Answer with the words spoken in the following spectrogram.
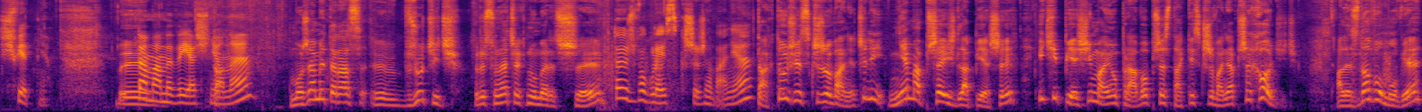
Świetnie. Y, To mamy wyjaśnione. Możemy teraz y, wrzucić rysuneczek numer 3. To już w ogóle jest skrzyżowanie. Tak, to już jest skrzyżowanie, czyli nie ma przejść dla pieszych i ci piesi mają prawo przez takie skrzyżowania przechodzić. Ale znowu mówię,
